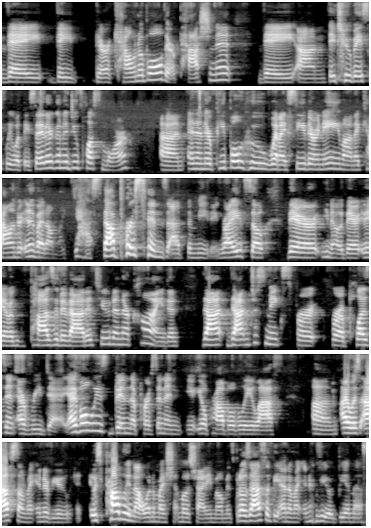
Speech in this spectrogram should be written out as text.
They they they're accountable. They're passionate. They um, they do basically what they say they're going to do plus more. Um, and then there are people who, when I see their name on a calendar invite, I'm like, yes, that person's at the meeting, right? So they're, you know, they they have a positive attitude and they're kind. And that that just makes for for a pleasant everyday. I've always been the person, and you'll probably laugh. Um, I was asked on my interview. It was probably not one of my sh- most shiny moments, but I was asked at the end of my interview at BMS.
